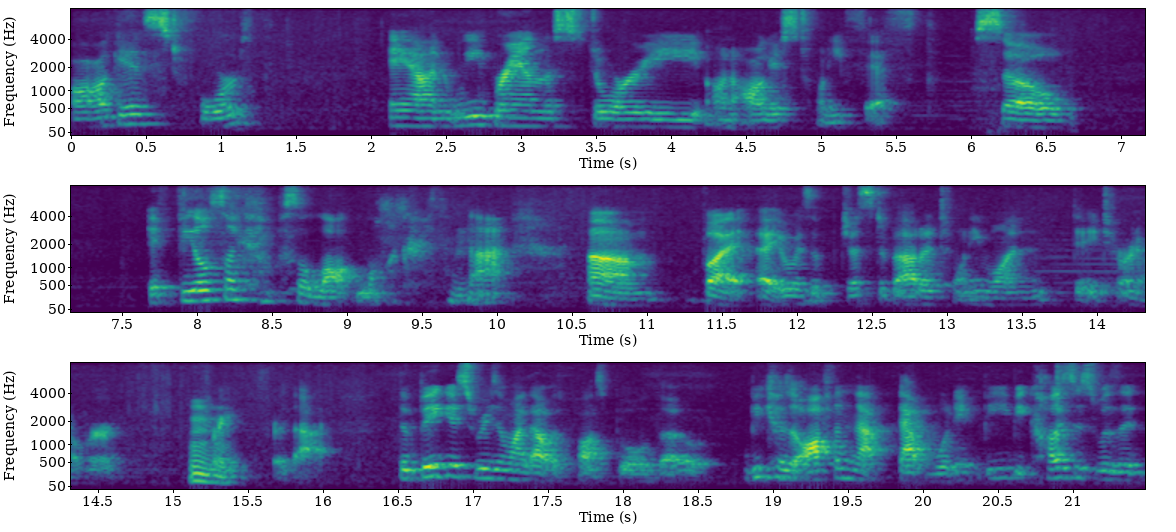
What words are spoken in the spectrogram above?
August 4th, and we ran the story on August 25th. So it feels like it was a lot longer than that. Um, but it was just about a 21 day turnover Mhm. frame for that. The biggest reason why that was possible, though, because often that that wouldn't be because this was a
